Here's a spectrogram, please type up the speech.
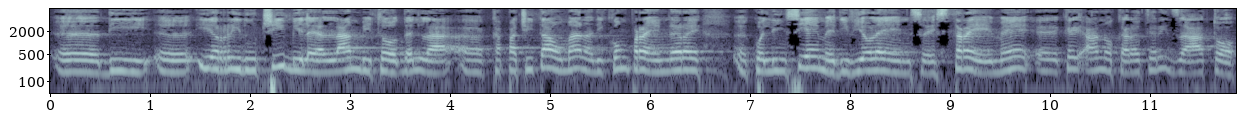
eh, di eh, irriducibile all'ambito della eh, capacità umana di comprendere eh, quell'insieme di violenze estreme che hanno caratterizzato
